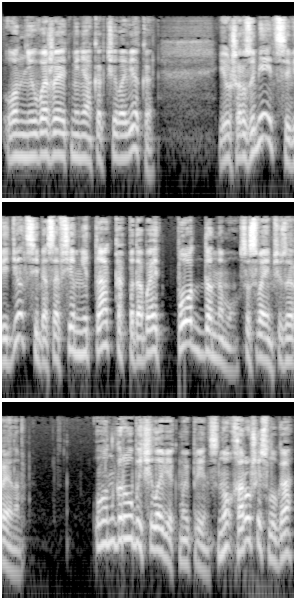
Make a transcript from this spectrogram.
«Он не уважает меня как человека» и уж, разумеется, ведет себя совсем не так, как подобает подданному со своим сюзереном. Он грубый человек, мой принц, но хороший слуга.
